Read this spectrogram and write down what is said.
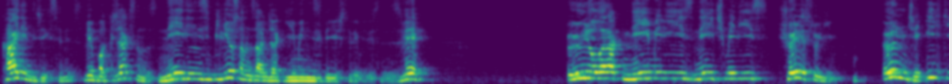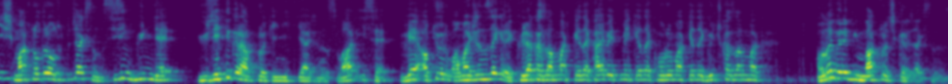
Kaydedeceksiniz ve bakacaksınız. Ne yediğinizi biliyorsanız ancak yemenizi değiştirebilirsiniz. Ve öğün olarak ne yemeliyiz, ne içmeliyiz? Şöyle söyleyeyim. Önce ilk iş makroları oturtacaksınız. Sizin günde 150 gram protein ihtiyacınız var ise ve atıyorum amacınıza göre kilo kazanmak ya da kaybetmek ya da korumak ya da güç kazanmak ona göre bir makro çıkaracaksınız.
